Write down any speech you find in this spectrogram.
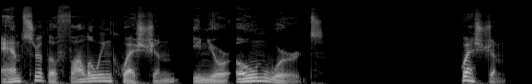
Answer the following question in your own words. Question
